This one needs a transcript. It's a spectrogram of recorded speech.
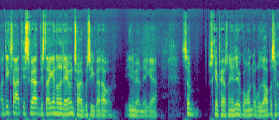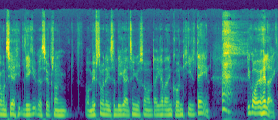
Og det er klart, det er svært, hvis der ikke er noget at lave i en tøjbutik, hvad der indimellem ikke er. Så skal personalet jo gå rundt og rydde op, og så kommer man til at ligge, hvis jeg klokken om eftermiddagen, så ligger alting jo som om, der ikke har været en kunde hele dagen. Det går jo heller ikke.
